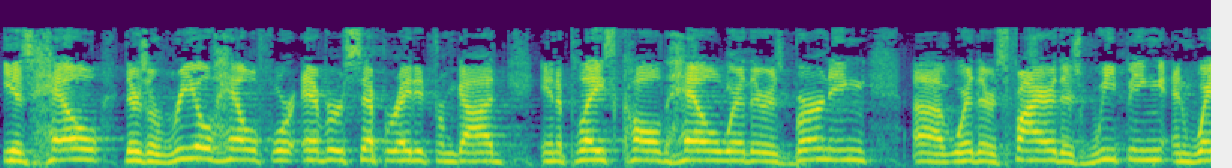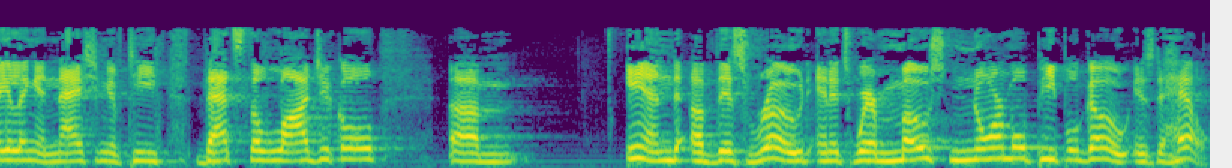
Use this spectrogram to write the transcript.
is hell. There's a real hell forever separated from God in a place called hell where there is burning, uh, where there's fire, there's weeping and wailing and gnashing of teeth. That's the logical, um, end of this road and it's where most normal people go is to hell.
